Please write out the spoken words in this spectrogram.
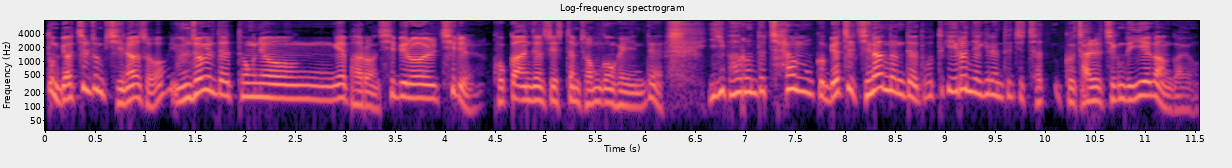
또 며칠 좀 지나서 윤석열 대통령의 발언 11월 7일 국가안전시스템 점검회의인데 이 발언도 참 그 며칠 지났는데도 어떻게 이런 얘기를 했는지 그 잘 지금도 이해가 안 가요.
